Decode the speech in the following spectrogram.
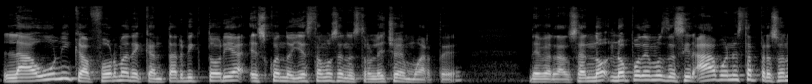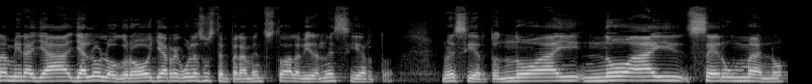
La única forma de cantar victoria es cuando ya estamos en nuestro lecho de muerte. De verdad, o sea, no, no podemos decir, ah, bueno, esta persona, mira, ya, ya lo logró, ya regula sus temperamentos toda la vida. No es cierto, no es cierto. No hay, no hay ser humano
